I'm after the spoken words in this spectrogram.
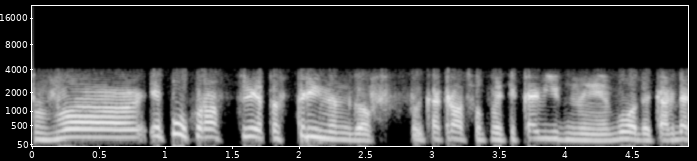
В эпоху расцвета стримингов, как раз вот в эти ковидные годы, когда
